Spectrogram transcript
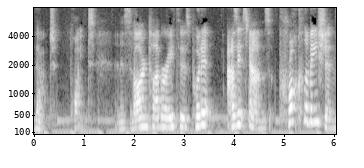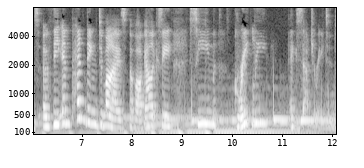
that point. And as Sawala and collaborators put it, as it stands, proclamations of the impending demise of our galaxy seem greatly exaggerated.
